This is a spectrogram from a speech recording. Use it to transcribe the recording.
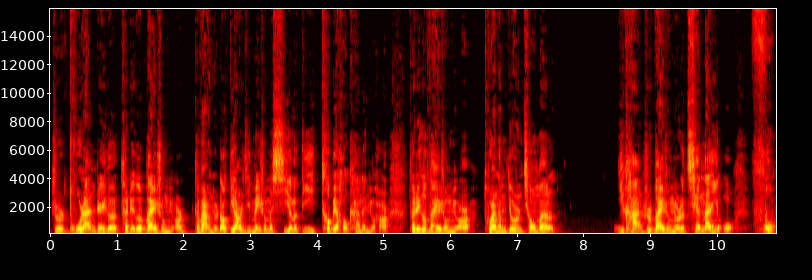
就是突然这个他这个外甥女儿，他外甥女儿到第二季没什么戏了。第一特别好看那女孩，他这个外甥女儿突然他们就有人敲门。一看是外甥女的前男友，父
